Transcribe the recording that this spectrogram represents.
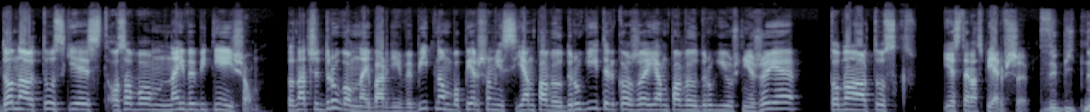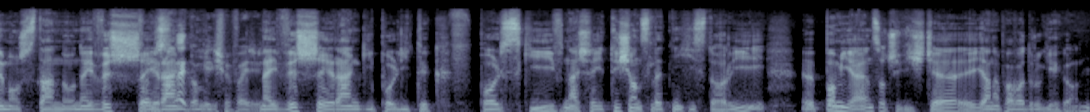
Donald Tusk jest osobą najwybitniejszą. To znaczy drugą najbardziej wybitną, bo pierwszą jest Jan Paweł II, tylko że Jan Paweł II już nie żyje, to Donald Tusk jest teraz pierwszy. wybitny mąż stanu, najwyższej rangi, mieliśmy powiedzieć. najwyższej rangi polityk Polski w naszej tysiącletniej historii, e, pomijając oczywiście Jana Pawła II. Żaden,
